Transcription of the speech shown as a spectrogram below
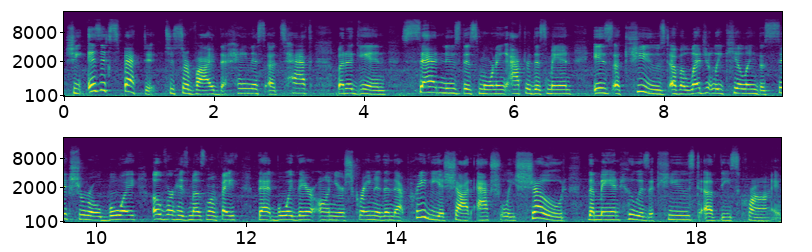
She is expected to survive the heinous attack. But again, sad news this morning after this man is accused accused of allegedly killing the six-year-old boy over his Muslim faith. That boy there on your screen, and then that previous shot actually showed the man who is accused of these crimes.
